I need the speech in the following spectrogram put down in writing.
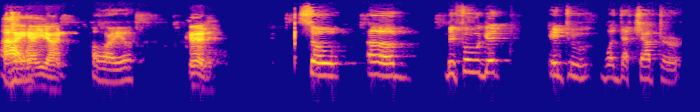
Hi, how you doing? How are you? Good. So, um, before we get into what that chapter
